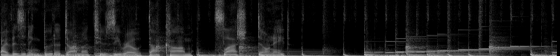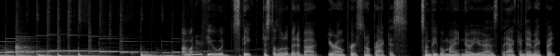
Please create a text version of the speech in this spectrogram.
by visiting buddhadharma20.com slash donate. I wonder if you would speak just a little bit about your own personal practice. Some people might know you as the academic, but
